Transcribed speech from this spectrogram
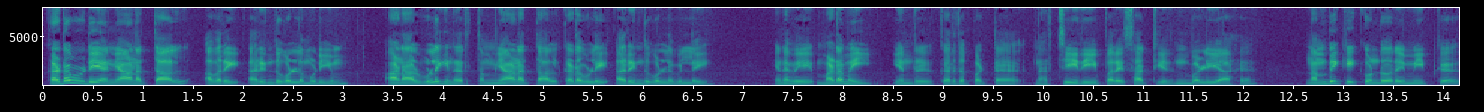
கடவுளுடைய ஞானத்தால் அவரை அறிந்து கொள்ள முடியும். ஆனால் உலகினர் தம் ஞானத்தால் கடவுளை அறிந்து கொள்ளவில்லை. எனவே மடமை என்று கருதப்பட்ட நற்செய்தியை பறைசாற்றியதன் வழியாக நம்பிக்கை கொண்டோரை மீட்க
